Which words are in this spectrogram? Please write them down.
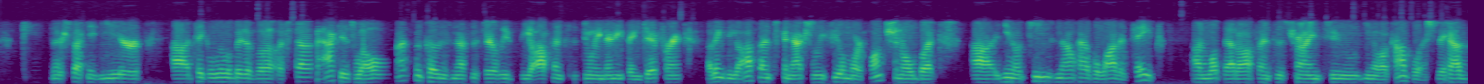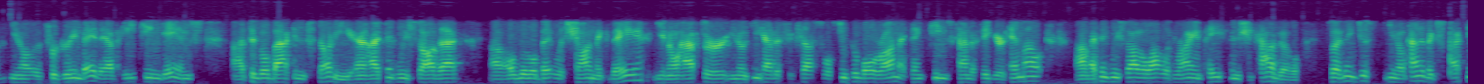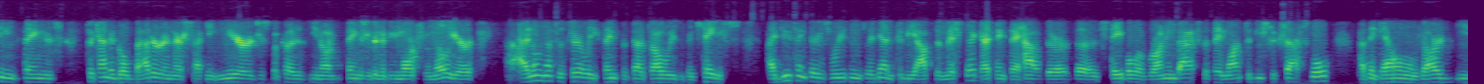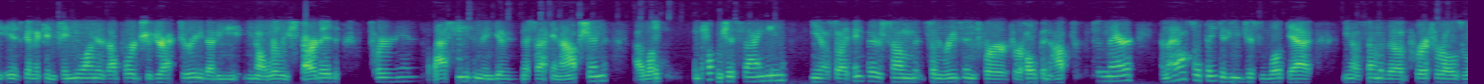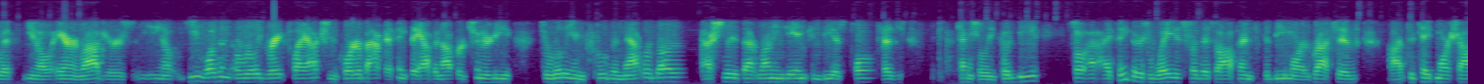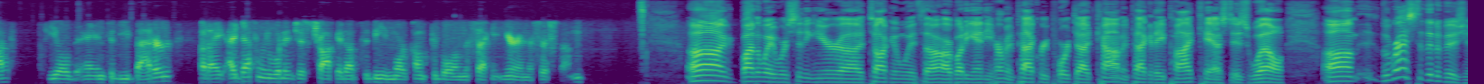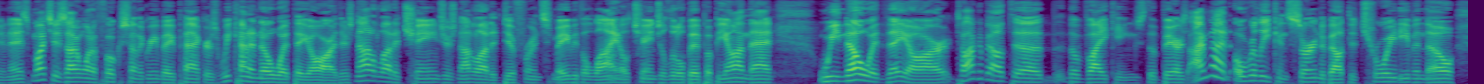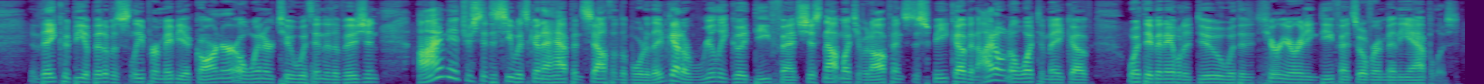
their second year uh, take a little bit of a, a step back as well. Not because necessarily the offense is doing anything different. I think the offense can actually feel more functional, but uh, you know, teams now have a lot of tape on what that offense is trying to, you know, accomplish. They have, you know, for Green Bay, they have 18 games uh, to go back and study, and I think we saw that uh, a little bit with Sean McVay. You know, after you know he had a successful Super Bowl run, I think teams kind of figured him out. Um, I think we saw it a lot with Ryan Pace in Chicago. So I think just you know kind of expecting things to kind of go better in their second year, just because you know things are going to be more familiar. I don't necessarily think that that's always the case. I do think there's reasons again to be optimistic. I think they have their the stable of running backs that they want to be successful. I think Allen Lazard is going to continue on his upward trajectory that he you know really started last season and give him a second option. I like coaches signing. You know, so I think there's some some reason for for hope and optimism there. And I also think if you just look at you know some of the peripherals with you know Aaron Rodgers, you know he wasn't a really great play action quarterback. I think they have an opportunity to really improve in that regard, especially if that running game can be as close as it potentially could be. So I think there's ways for this offense to be more aggressive, uh, to take more shots field, and to be better but I, I definitely wouldn't just chalk it up to being more comfortable in the second year in the system. Uh, by the way, we're sitting here uh, talking with uh, our buddy Andy Herman, PackerReport.com and Pack a Day Podcast as well. Um, the rest of the division, as much as I want to focus on the Green Bay Packers, we kind of know what they are. There's not a lot of change. There's not a lot of difference. Maybe the line will change a little bit, but beyond that, we know what they are. Talk about uh, the Vikings, the Bears. I'm not overly concerned about Detroit, even though they could be a bit of a sleeper, maybe a garner a win or two within the division. I'm interested to see what's going to happen south of the border. They've got a really good defense, just not much of an offense to speak of, and I don't know what to make of what they've been able to do with a deteriorating defense over in Minneapolis.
